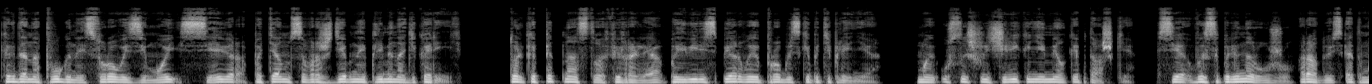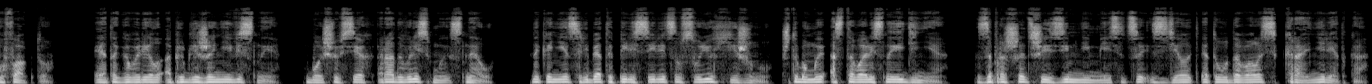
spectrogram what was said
когда напуганной суровой зимой с севера потянутся враждебные племена дикарей. Только 15 февраля появились первые проблески потепления. Мы услышали чириканье мелкой пташки. Все высыпали наружу, радуясь этому факту. Это говорило о приближении весны. Больше всех радовались мы с Нелл. Наконец ребята переселятся в свою хижину, чтобы мы оставались наедине. За прошедшие зимние месяцы сделать это удавалось крайне редко.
